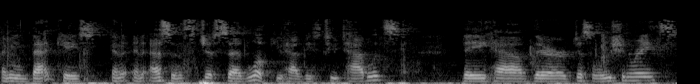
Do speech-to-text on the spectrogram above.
I mean, that case, in essence, just said, look, you have these two tablets. They have their dissolution rates,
